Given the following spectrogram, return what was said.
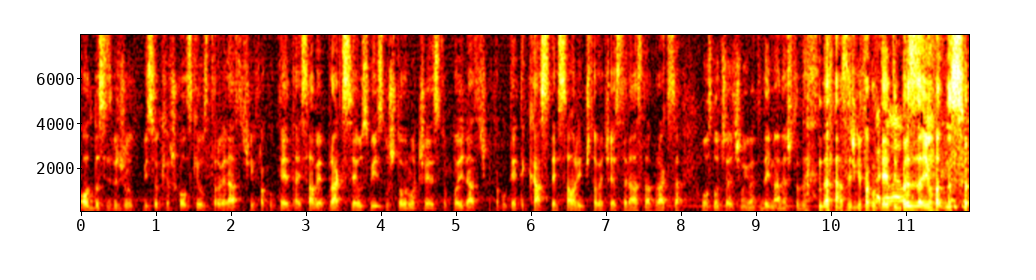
odnos između visoke školske ustanove različitih fakulteta i same prakse u smislu što vrlo često pojedini različiti fakulteti kasne sa onim što već jeste nastavna praksa. U ovom slučaju ćemo imati da ima nešto da, da različiti fakulteti Paralel. brzaju u odnosu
